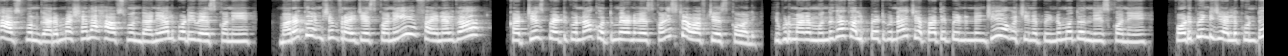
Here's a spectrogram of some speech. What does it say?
half spoon garam masala half spoon ధనియాల పొడి వేసుకొని మరొక నిమిషం ఫ్రై చేసుకొని ఫైనల్గా కట్ చేసి పెట్టుకున్న కొత్తిమీరను వేసుకొని స్టవ్ ఆఫ్ చేసుకోవాలి. ఇప్పుడు మనం ముందుగా కలిపి పెట్టుకున్న చపాతీ పిండి నుంచి ఒక చిన్న పిండి ముద్దను తీసుకొని పొడిపిండి చల్లుకుంటూ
